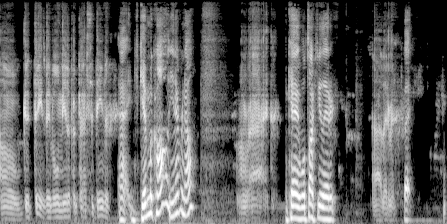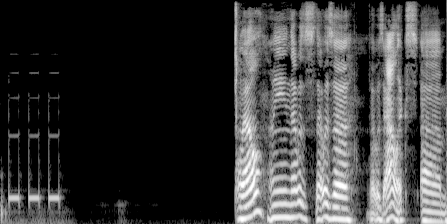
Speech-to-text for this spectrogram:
Oh, good things. Maybe we'll meet up in Pasadena. Uh, give him a call. You never know. All right. Okay, we'll talk to you later. Uh, later, man. Bye. Well, I mean that was that was uh that was Alex. Um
